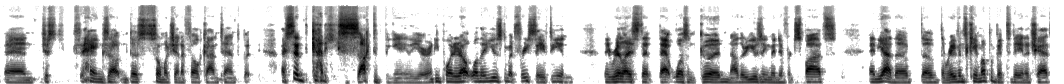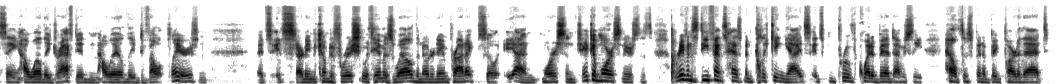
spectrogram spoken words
and just hangs out and does so much NFL content. But I said, God, he sucked at the beginning of the year, and he pointed out, well, they used him at free safety, and they realized that that wasn't good. Now they're using him in different spots. And yeah, the, the the Ravens came up a bit today in a chat saying how well they drafted and how well they developed players, and it's it's starting to come to fruition with him as well, the Notre Dame product. So yeah, and Morrison, Jacob Morrison here says Ravens defense has been clicking. Yeah, it's it's improved quite a bit. Obviously, health has been a big part of that.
